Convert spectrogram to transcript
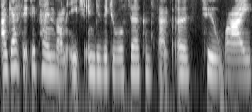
i guess it depends on each individual circumstance as to why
